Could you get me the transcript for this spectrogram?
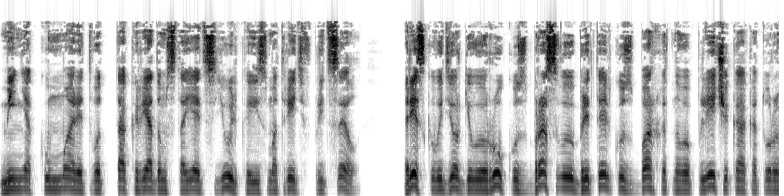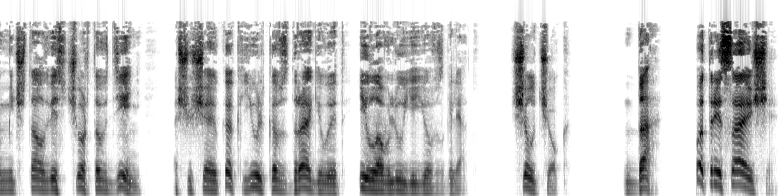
меня кумарит вот так рядом стоять с Юлькой и смотреть в прицел, Резко выдергиваю руку, сбрасываю бретельку с бархатного плечика, о котором мечтал весь чертов день. Ощущаю, как Юлька вздрагивает, и ловлю ее взгляд. Щелчок. Да, потрясающе!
